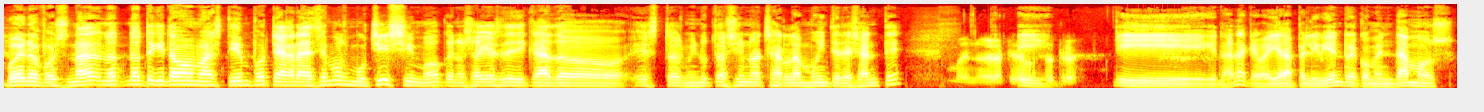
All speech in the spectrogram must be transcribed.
Bueno, pues nada, no, no te quitamos más tiempo. Te agradecemos muchísimo que nos hayas dedicado estos minutos. Ha sido una charla muy interesante. bueno, gracias a Y- vosotros. Y nada, que vaya la peli bien. Recomendamos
